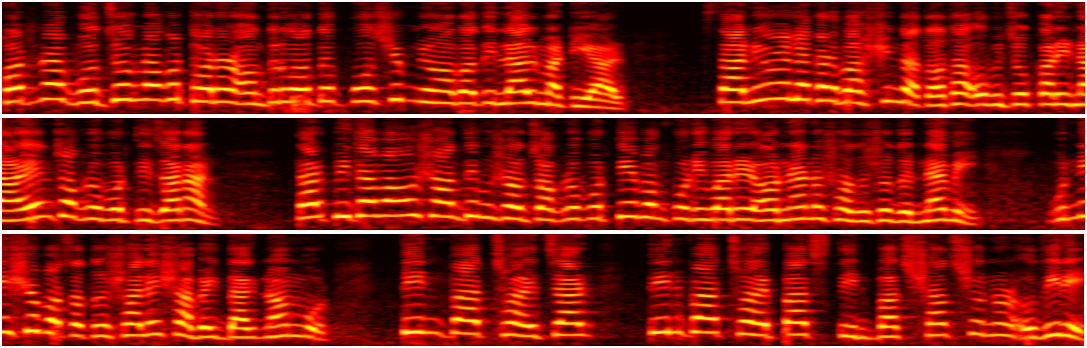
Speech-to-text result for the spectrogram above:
ঘটনা বৈজকনগর থানার অন্তর্গত পশ্চিম নোয়াবাদী লালমাটিয়ার। স্থানীয় এলাকার বাসিন্দা তথা অভিযোগকারী নারায়ণ চক্রবর্তী জানান, তার পিতামহ শান্তিভূষণ চক্রবর্তী এবং পরিবারের অন্যান্য সদস্যদের নামে উনিশশো পঁচাত্তর সালে সাবেক দাগ নম্বর তিন পাঁচ ছয় চার তিন পাঁচ ছয় পাঁচ তিন পাঁচ সাত শূন্যর অধীনে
